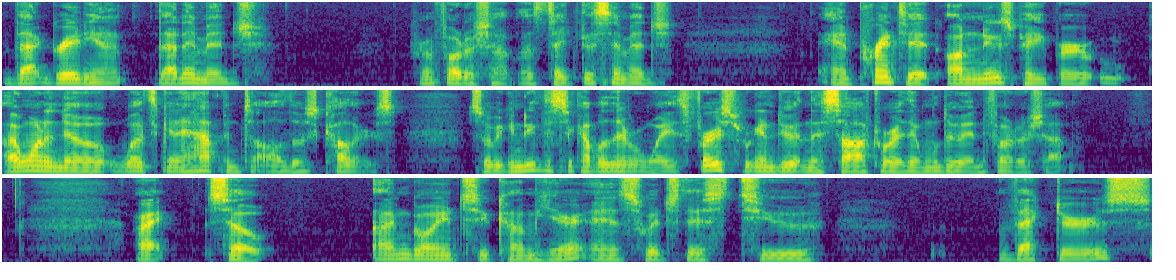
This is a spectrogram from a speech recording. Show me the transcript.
that gradient, that image from Photoshop, let's take this image and print it on newspaper. I want to know what's going to happen to all those colors. So we can do this a couple of different ways. First, we're going to do it in the software, then we'll do it in Photoshop. All right, so I'm going to come here and switch this to vectors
